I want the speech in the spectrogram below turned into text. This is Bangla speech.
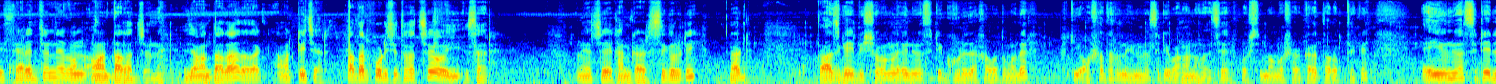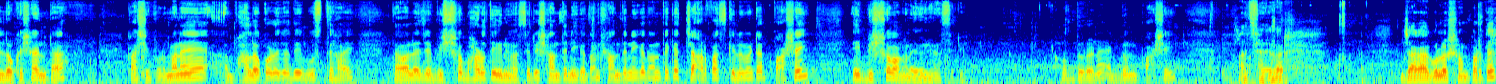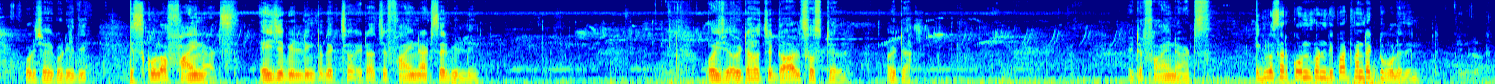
এই স্যারের জন্য এবং আমার দাদার জন্য। এই যে আমার দাদা দাদা আমার টিচার দাদার পরিচিত হচ্ছে ওই স্যার। উনি হচ্ছে এখানকার সিকিউরিটি গার্ড তো আজকে এই বিশ্ব বাংলা ইউনিভার্সিটি ঘুরে দেখাবো তোমাদের কি অসাধারণ ইউনিভার্সিটি বানানো হয়েছে পশ্চিমবঙ্গ সরকারের তরফ থেকে। এই ইউনিভার্সিটির লোকেশানটা কাশীপুর। মানে ভালো করে যদি বুঝতে হয়, তাহলে যে বিশ্বভারতী ইউনিভার্সিটি শান্তিনিকেতন শান্তিনিকেতন থেকে চার পাঁচ কিলোমিটার পাশেই এই বিশ্ব বাংলা ইউনিভার্সিটি। খুব দূরে না, একদম পাশেই। আচ্ছা এবার জায়গাগুলো সম্পর্কে পরিচয় করিয়ে দিই। স্কুল অফ ফাইন আর্টস, এই যে বিল্ডিংটা দেখছ, এটা হচ্ছে ফাইন আর্টসের বিল্ডিং। ওই যে, ওইটা হচ্ছে গার্লস হোস্টেল, ওইটা। এটা ফাইন আর্টস। এগুলো স্যার কোন কোন ডিপার্টমেন্ট একটু বলে দিন।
